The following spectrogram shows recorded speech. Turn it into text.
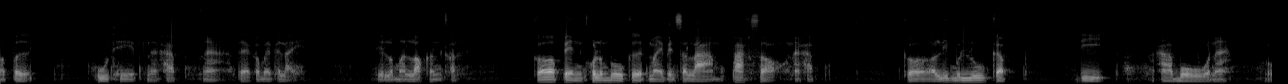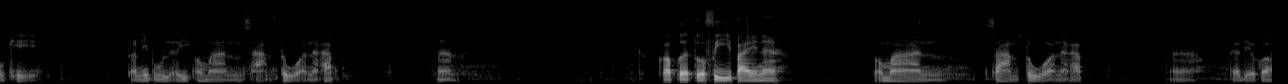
มาเปิดคู่เทพนะครับนะแต่ก็ไม่เป็นไร เดี๋ยวเรามาล็อกกันก่อน ก็เป็นโคลัมโบเกิดใหม่เป็นสลามภาค 2 นะครับ ก็ลิมูลูกับดีอาโบนะ โอเค ตอนนี้ผมเหลืออีกประมาณ 3 ตัวนะครับ นั่น ก็เปิดตัวฟรีไปนะ ประมาณ 3 ตัวนะครับ อ่า แต่เดี๋ยวก็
